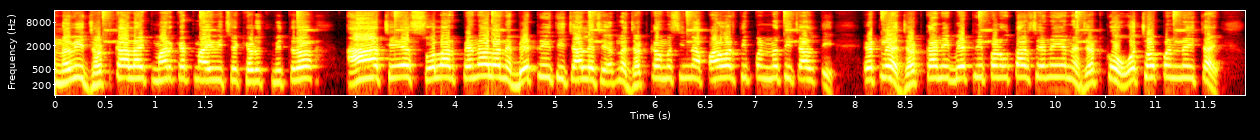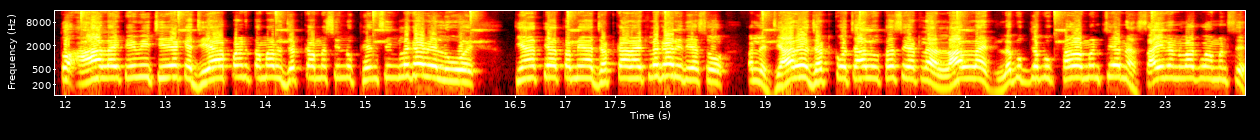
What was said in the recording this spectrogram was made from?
નવી ઝટકા લાઇટ માર્કેટમાં આવી છે ખેડૂત મિત્ર. આ છે સોલાર પેનલ અને બેટરીથી ચાલે છે. એટલે ઝટકા મશીનના પાવરથી પણ નથી ચાલતી. એટલે ઝટકાની બેટરી પણ ઉતારશે નહીં અને ઝટકો ઓછો પણ નહીં થાય. તો આ લાઇટ એવી છે કે જ્યાં પણ તમારું ઝટકા મશીનનું ફેન્સિંગ લગાવેલું હોય, ત્યાં ત્યાં તમે આ ઝટકા લાઇટ લગાડી દેશો. એટલે જ્યારે ઝટકો ચાલુ થશે એટલે લાલ લાઇટ લબુક જબુક થવા માંડશે અને સાયરન વાગવા માંડશે.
